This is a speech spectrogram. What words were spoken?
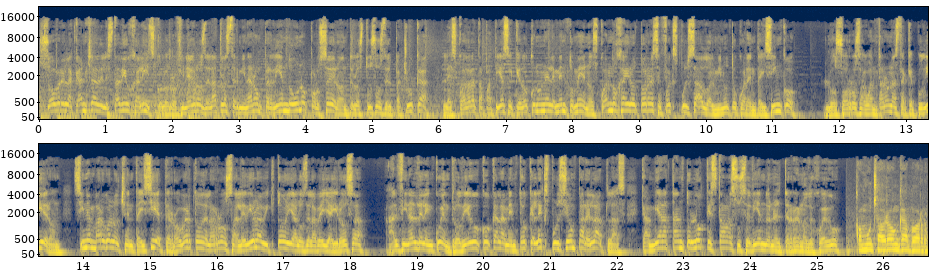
Sobre la cancha del Estadio Jalisco, los rojinegros del Atlas terminaron perdiendo 1 por 0 ante los Tuzos del Pachuca. La escuadra tapatía se quedó con un elemento menos cuando Jairo Torres se fue expulsado al minuto 45. Los zorros aguantaron hasta que pudieron. Sin embargo, al 87, Roberto de la Rosa le dio la victoria a los de la Bella Irosa. Al final del encuentro, Diego Coca lamentó que la expulsión para el Atlas cambiara tanto lo que estaba sucediendo en el terreno de juego. Con mucha bronca por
